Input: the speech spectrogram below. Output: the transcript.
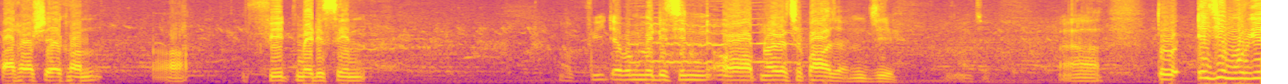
পাশাপাশি এখন ফিট মেডিসিন। ফিট এবং মেডিসিন ও আপনার কাছে পাওয়া যায়? জি। আচ্ছা। তো এই যে মুরগি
